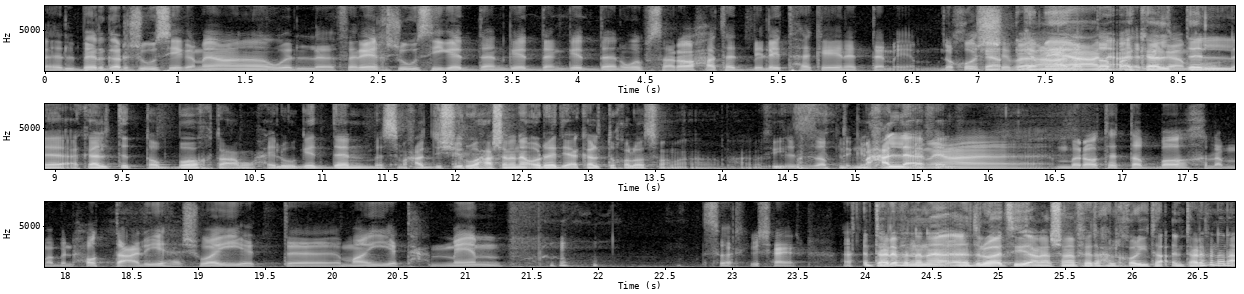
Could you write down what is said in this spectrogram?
البرجر juicy يا جماعة والفراخ juicy جدا جدا جدا وبصراحة تتبيلتها كانت تمام. نخش يا بقى جماعة على الطبق أنا أكلت. أكلت الطباخ طعمه حلو جدا بس ما حدش يروح عشان أنا already أكلته خلاص فما ما في بالظبط كده. المحل يا قفل جماعة مرات الطباخ لما بنحط عليها شوية آه، مية حمام. سوري مش عارف. انت عارف ان أنا دلوقتي أنا عشان فاتح الخريطة انت عارف ان أنا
